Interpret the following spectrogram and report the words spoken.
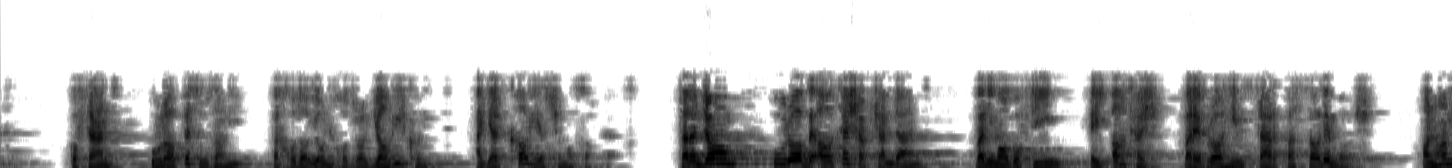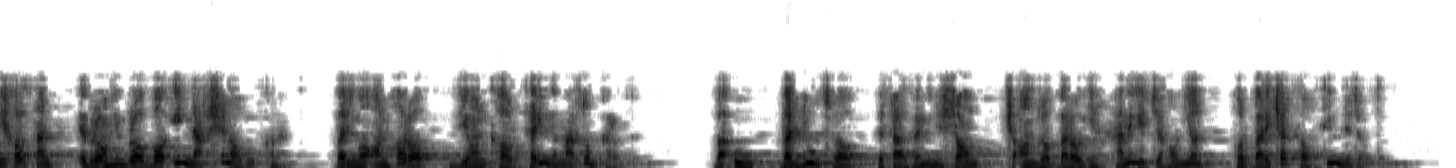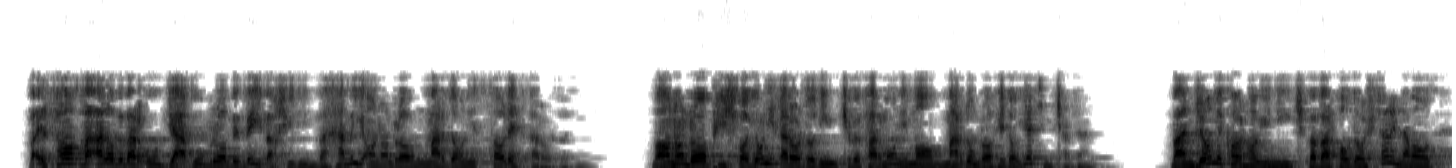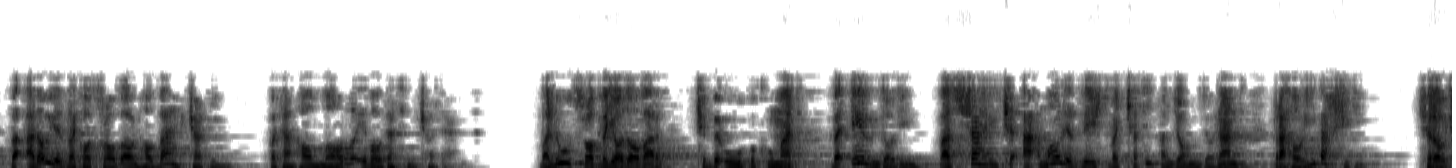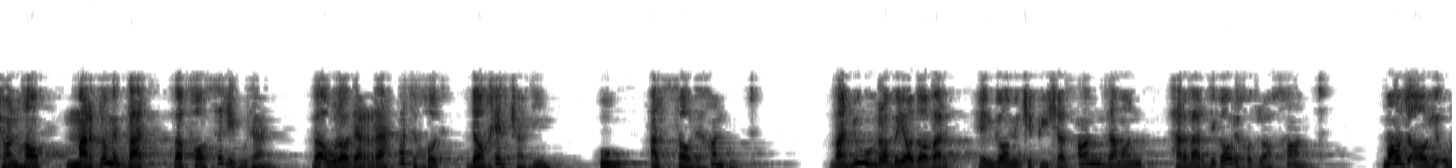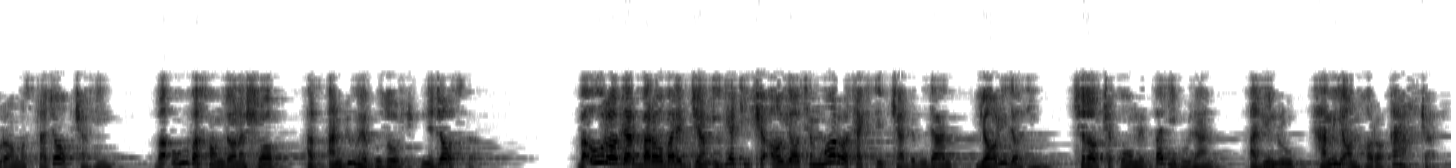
گفتند او را بسوزانید. و خدایان خود را یاری کنید اگر کاری از شما ساخته است. سرانجام او را به آتش افکندند ولی ما گفتیم ای آتش بر ابراهیم سرد و سالم باش. آنها می‌خواستند ابراهیم را با این نقشه نابود کنند ولی ما آنها را زیانکارترین مردم قرار دادیم. و او و لوط را به سرزمین شام که آن را برای همه جهانیان پربرکت ساختیم نجات دادیم. و اسحاق و علاوه بر او یعقوب را به وی بخشیدیم و همه آنان را مردانی صالح قرار دادیم. و آنان را پیشوایانی قرار دادیم که به فرمان ما مردم را هدایت می‌کردند. و انجام کارهای نیک و برپا داشتن نماز و ادای زکات را به آنها وحی کردیم و تنها ما را عبادت می‌کردند. و لوط را به یاد آور که به او حکومت و علم دادیم و از شهری که اعمال زشت و کثیف انجام می‌دادند رهایی بخشیدیم. چرا که آنها مردم بد و فاسقی بودند و او را در رحمت خود داخل کردیم. او از صالحان بود. و نوح را به یاد آور هنگامی که پیش از آن زمان پروردگار خود را خواند. ما دعای او را مستجاب کردیم و او و خاندانش را از اندوه بزرگ نجات دادیم. و او را در برابر جمعیتی که آیات ما را تکذیب کرده بودند یاری دادیم چرا که قوم بدی بودند. از این رو همه آنها را غرق کردیم.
